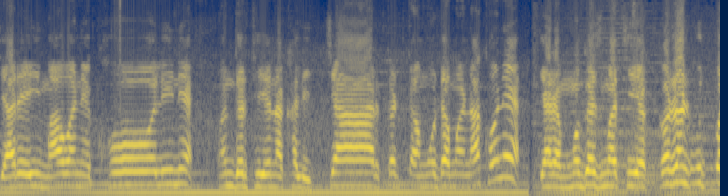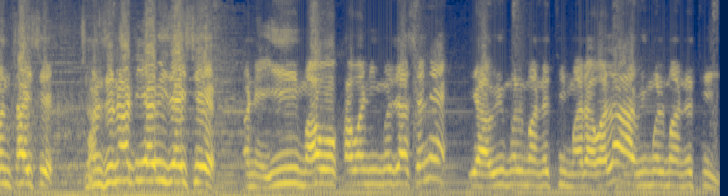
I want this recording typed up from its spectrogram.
ત્યારે એ માવાને ખોલીને અંદરથી એના ખાલી ચાર કટકા મોઢામાં નાખો ને, ત્યારે મગજમાંથી એક કરંટ ઉત્પન્ન થાય છે, ઝંઝનાટી આવી જાય છે. અને ઈ માવો ખાવાની મજા છે ને, એ આ વિમલમાં નથી, મારા વાલા, આ વિમલમાં નથી.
